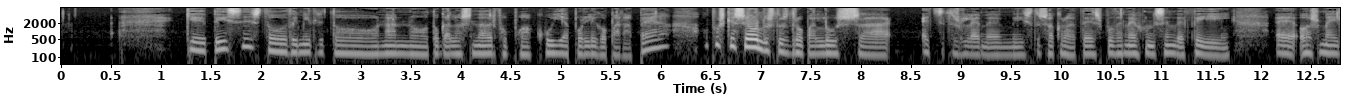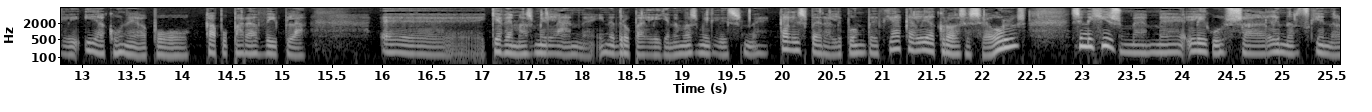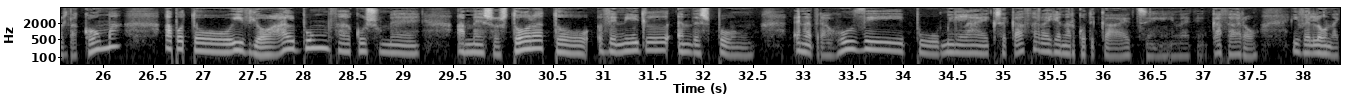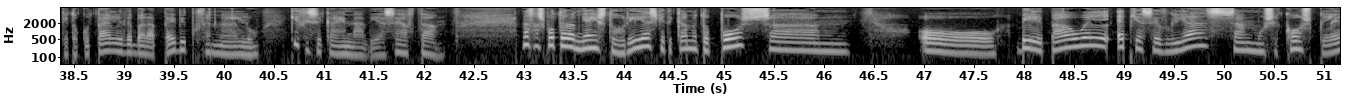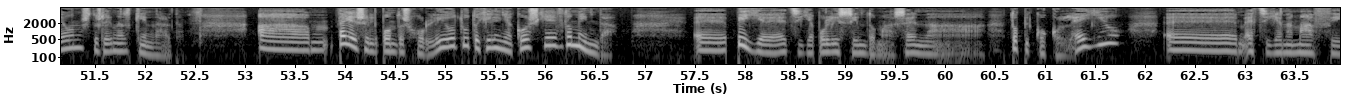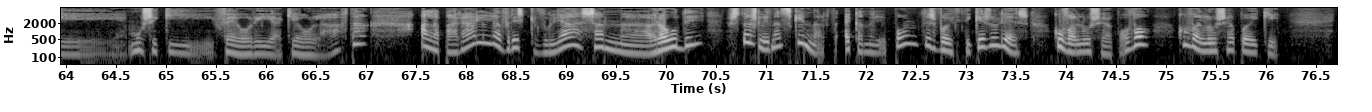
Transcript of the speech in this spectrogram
και επίσης το Δημήτρη τον Νάνο, τον καλό συνάδελφο που ακούει από λίγο παραπέρα όπως και σε όλους τους ντροπαλούς α, έτσι τους λέμε εμείς τους ακροατές που δεν έχουν συνδεθεί ε, ως μέλη ή ακούνε από κάπου παραδίπλα ε, και δεν μας μιλάνε, είναι ντροπαλοί για να μας μιλήσουν. Καλησπέρα λοιπόν παιδιά, καλή ακρόαση σε όλους. Συνεχίζουμε με λίγους uh, Leonard Skinner ακόμα. Από το ίδιο άλμπουμ θα ακούσουμε αμέσως τώρα το The Needle and the Spoon. Ένα τραγούδι που μιλάει ξεκάθαρα για ναρκωτικά, έτσι, είναι καθαρό. Η βελόνα και το κουτάλι δεν παραπέμπει πουθενά αλλού και φυσικά ενάντια σε αυτά. Να σας πω τώρα μια ιστορία σχετικά με το πώς α, ο Billy Powell έπιασε δουλειά σαν μουσικός πλέον στους Leonard Skinner. Α, τέλειωσε λοιπόν το σχολείο του το 1970. Ε, πήγε έτσι για πολύ σύντομα σε ένα τοπικό κολέγιο ε, έτσι για να μάθει μουσική θεωρία και όλα αυτά αλλά παράλληλα βρίσκει δουλειά σαν ρόουντι στο Σλίναρτ Σκίναρτ. Έκανε λοιπόν τις βοηθητικές δουλειές. Κουβαλούσε από εδώ, κουβαλούσε από εκεί.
